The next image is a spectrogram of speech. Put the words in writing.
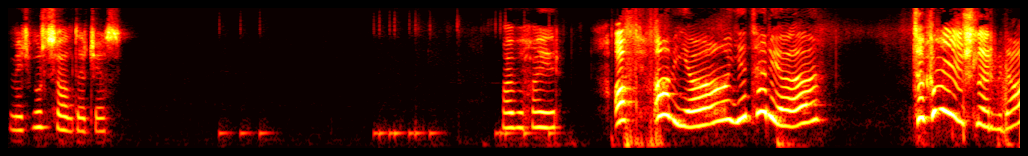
Mecbur saldıracağız. Abi hayır. Abi, abi ya yeter ya. Takım olmuşlar bir daha.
